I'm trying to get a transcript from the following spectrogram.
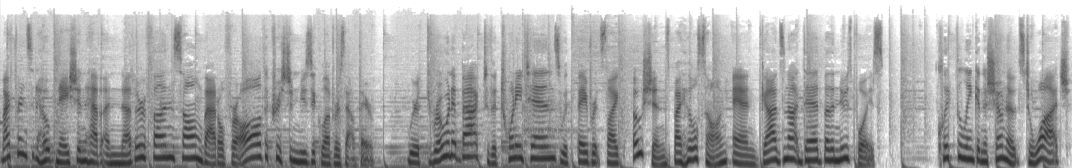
My friends at Hope Nation have another fun song battle for all the Christian music lovers out there. We're throwing it back to the 2010s with favorites like Oceans by Hillsong and God's Not Dead by the Newsboys. Click the link in the show notes to watch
